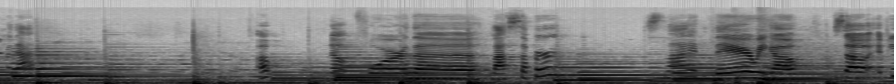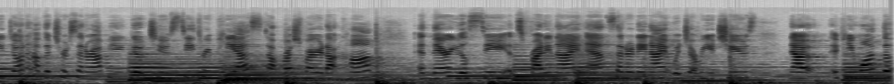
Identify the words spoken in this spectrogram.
for that. Oh no, for the Last Supper slide. There we go. So if you don't have the Church Center app, you can go to c3ps.brushfire.com and there you'll see it's Friday night and Saturday night, whichever you choose. Now, if you want the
